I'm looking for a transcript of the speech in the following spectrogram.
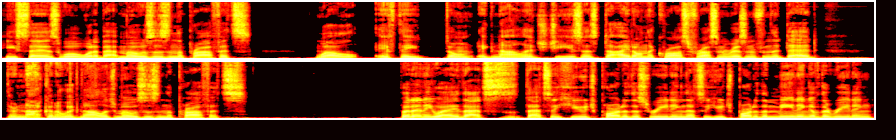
he says, Well, what about Moses and the prophets? Well, if they don't acknowledge Jesus died on the cross for us and risen from the dead, they're not going to acknowledge Moses and the prophets. But anyway, that's that's a huge part of this reading. That's a huge part of the meaning of the reading.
